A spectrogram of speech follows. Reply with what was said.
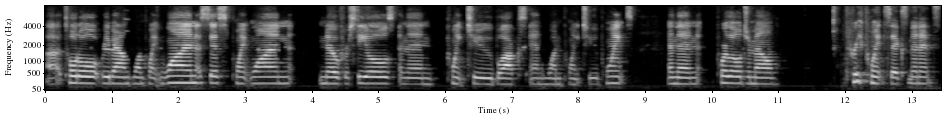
Uh, total rebounds 1.1, assists 0.1, no for steals, and then 0.2 blocks and 1.2 points. And then poor little Jamel, 3.6 minutes,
